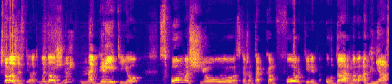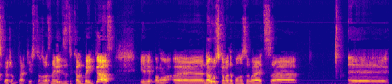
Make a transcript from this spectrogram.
Что мы должны сделать? Мы должны нагреть ее с помощью, скажем так, комфорки или ударного огня, скажем так, если он на иврите колбей газ, или, по э, на русском это, по называется э,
